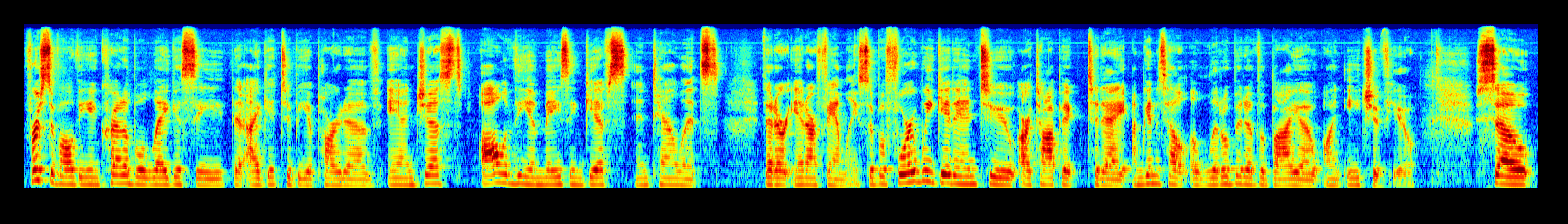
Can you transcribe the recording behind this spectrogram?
first of all, the incredible legacy that I get to be a part of, and just all of the amazing gifts and talents that are in our family. So, before we get into our topic today, I'm going to tell a little bit of a bio on each of you. So,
